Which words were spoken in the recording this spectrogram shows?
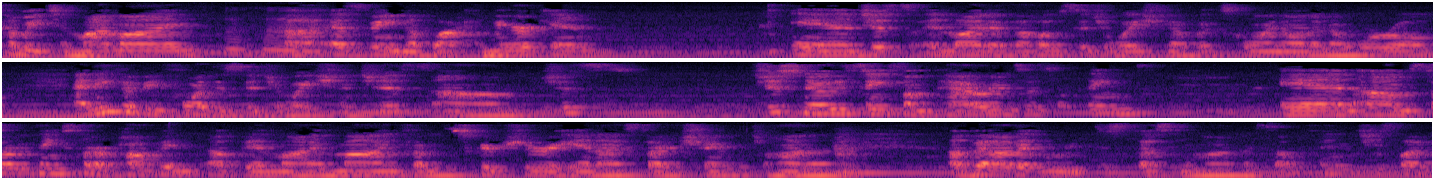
coming to my mind mm-hmm. uh, as being a Black American and just in light of the whole situation of what's going on in the world, and even before the situation, just um, just just noticing some patterns and some things, and um, certain things started popping up in my mind from the scripture, and I started sharing with Johanna about it. We were discussing among myself, and she's like,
